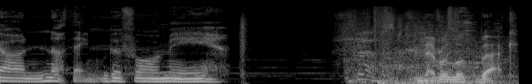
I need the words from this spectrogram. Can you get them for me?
are nothing before me. Never look back.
